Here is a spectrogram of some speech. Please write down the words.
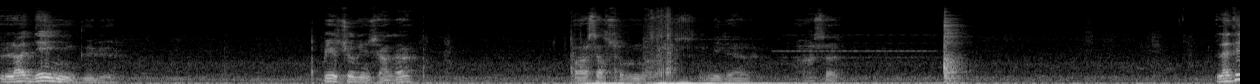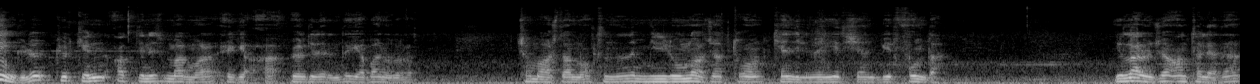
Laden gülü. Birçok insanda bağırsak sorunları var. Mide, bağırsak. Laden gülü Türkiye'nin Akdeniz, Marmara, Ege bölgelerinde yaban olarak çam ağaçlarının altında da milyonlarca ton kendiliğinden yetişen bir funda. Yıllar önce Antalya'da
